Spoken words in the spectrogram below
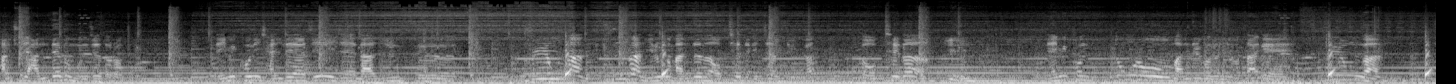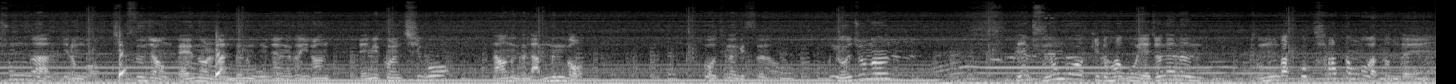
반출이 안 돼도 문제더라고. 레미콘이 잘 돼야지 이제 나중 그 훌륭관, 흉관 이런 거 만드는 업체들 있지 않습니까? 그 업체가 레미콘 똥으로 만들거든요. 싸게 훌륭관, 흉관 이런 거, 직수정, 맨홀 만드는 공장에서 이런 레미콘을 치고 나오는 그 남는 거 그거 어떻게 하겠어요? 요즘은 그냥 주는 것 같기도 하고 예전에는 돈 받고 팔았던 것 같던데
